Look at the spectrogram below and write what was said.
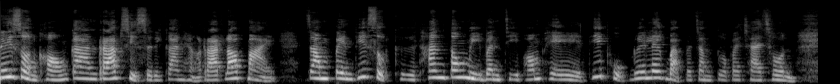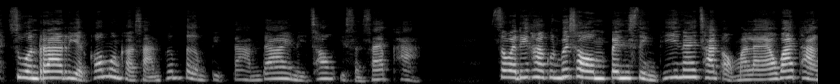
ในส่วนของการรับสิทธิสวัสดิการแห่งรัฐรอบใหม่จำเป็นที่สุดคือท่านต้องมีบัญชีพร้อมเพย์ที่ผูกด้วยเลขบัตรประจำตัวประชาชน ส่วนรายละเอียดข้อมูลข่าวสารเพิ่มเติมติดตามได้ในช่องอิสันแซบค่ะ สวัสดีค่ะคุณผู้ชมเป็นสิ่งที่แน่ชัดออกมาแล้วว่าทาง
